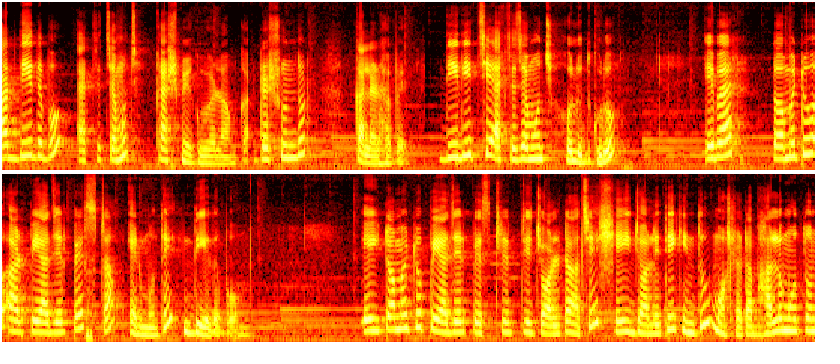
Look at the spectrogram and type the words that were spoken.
আর দিয়ে দেবো এক চা চামচ কাশ্মীর গুঁড়ো লঙ্কা। এটা সুন্দর কালার হবে। দিয়ে দিচ্ছি এক চা চামচ হলুদ গুঁড়ো। এবার টমেটো আর পেঁয়াজের পেস্টটা এর মধ্যে দিয়ে দেবো। এই টমেটো পেঁয়াজের পেস্টের যে জলটা আছে, সেই জলেতেই কিন্তু মশলাটা ভালো মতন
